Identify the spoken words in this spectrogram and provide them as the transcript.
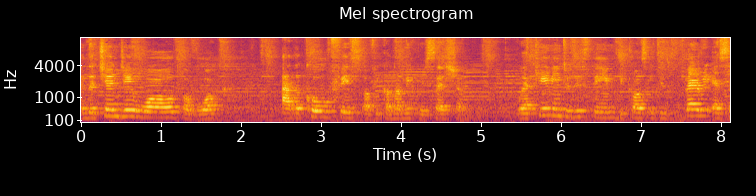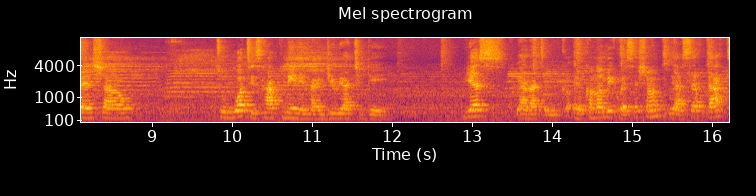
in the changing world of work at the cold face of economic recession. We're keen into this theme because it is very essential to what is happening in Nigeria today. Yes, we are at an economic recession, we accept that,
